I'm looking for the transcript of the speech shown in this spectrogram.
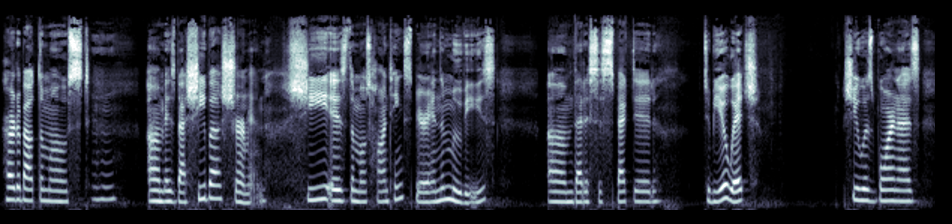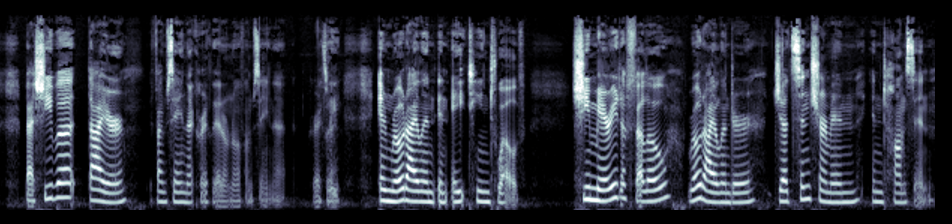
heard about the most, Mhm. um, is Bathsheba Sherman. She is the most haunting spirit in the movies um, that is suspected to be a witch. She was born as Bathsheba Dyer, if I'm saying that correctly. I don't know if I'm saying that correctly, in Rhode Island in 1812. She married a fellow Rhode Islander, Judson Sherman, in Thompson,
